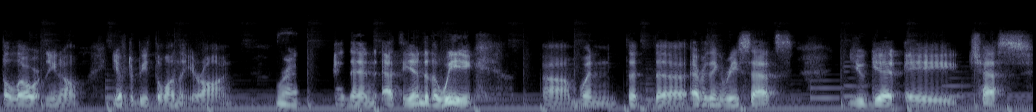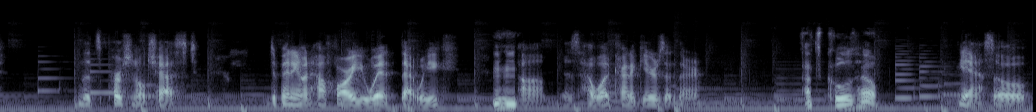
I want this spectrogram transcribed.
the lower you know you have to beat the one that you're on right. and then at the end of the week um, when the, the everything resets you get a chest that's personal chest depending on how far you went that week Mhm. um, is how what kind of gears in there That's cool as hell. yeah so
